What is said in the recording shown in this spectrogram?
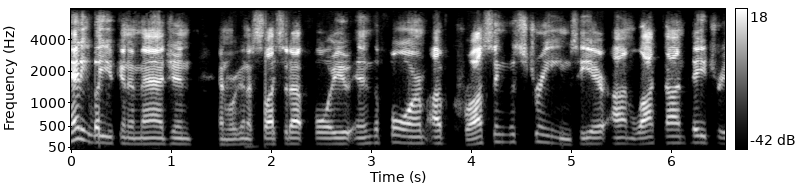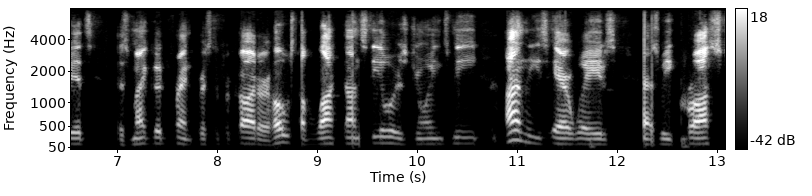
any way you can imagine. And we're going to slice it up for you in the form of crossing the streams here on Locked On Patriots. As my good friend Christopher Carter, host of Locked On Steelers, joins me on these airwaves as we cross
